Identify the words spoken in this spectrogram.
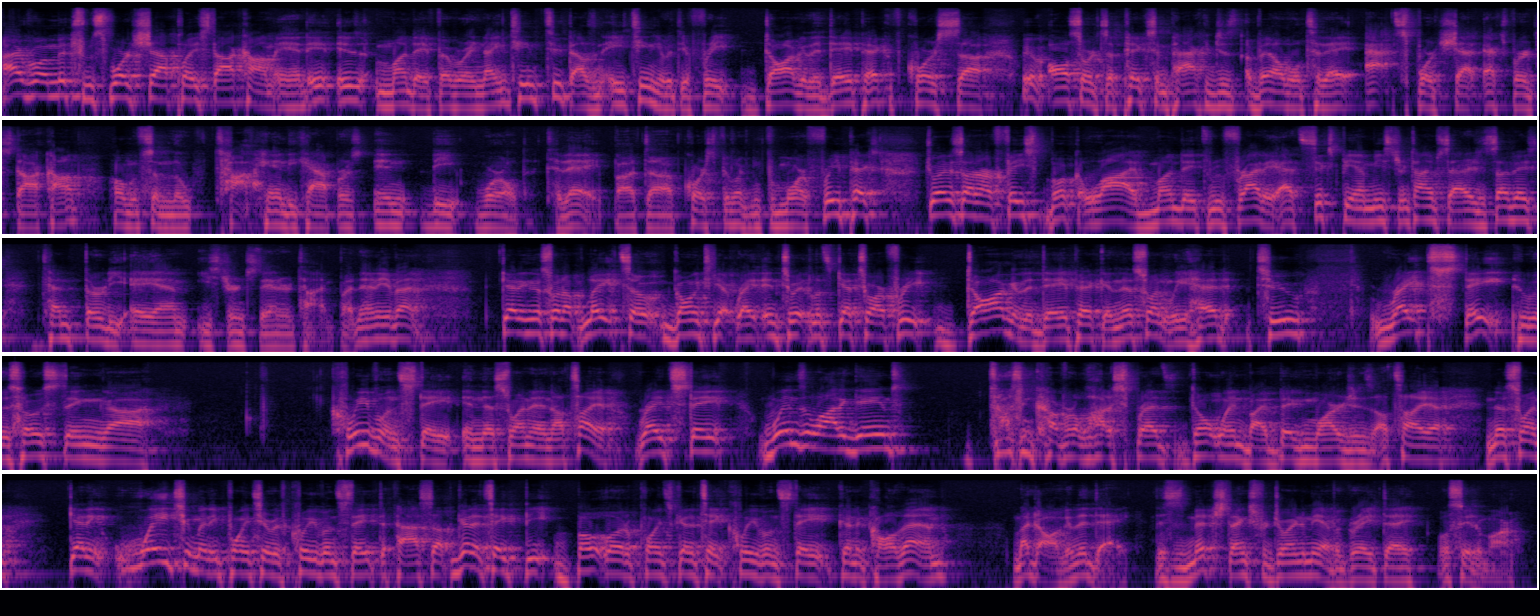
Hi everyone, Mitch from SportsChatPlace.com, and it is Monday, February 19th, 2018, here with your free Dog of the Day pick. Of course, uh, we have all sorts of picks and packages available today at SportsChatExperts.com, home of some of the top handicappers in the world today. But uh, of course, if you're looking for more free picks, join us on our Facebook Live Monday through Friday at 6 p.m. Eastern Time, Saturdays and Sundays, 10:30 a.m. Eastern Standard Time. But in any event, getting this one up late, so going to get right into it. Let's get to our free dog of the day pick. And this one, we head to Wright State, who is hosting uh, Cleveland State in this one. And I'll tell you, Wright State wins a lot of games, doesn't cover a lot of spreads, don't win by big margins. I'll tell you, in this one, getting way too many points here with Cleveland State to pass up. Going to take the boatload of points, going to take Cleveland State, going to call them my dog of the day. This is Mitch. Thanks for joining me. Have a great day. We'll see you tomorrow.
